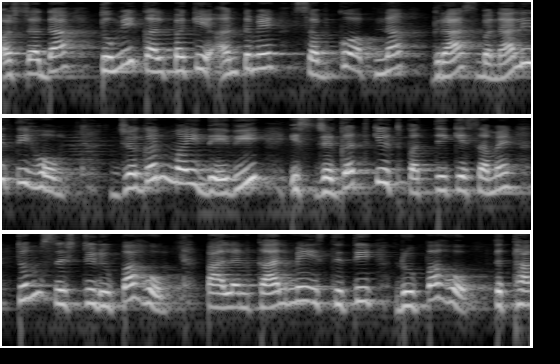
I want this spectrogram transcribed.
और सदा तुम ही कल्प के अंत में सबको अपना ग्रास बना लेती हो। जगन्मयी देवी, इस जगत की उत्पत्ति के समय तुम सृष्टि रूपा हो पालन काल में स्थिति रूपा हो, तथा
